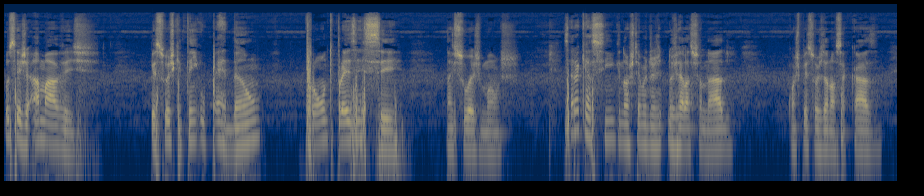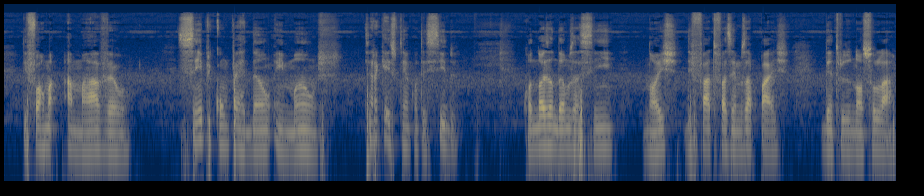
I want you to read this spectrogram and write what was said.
ou seja, amáveis Pessoas que têm o perdão pronto para exercer nas suas mãos. Será que é assim que nós temos nos relacionado com as pessoas da nossa casa? De forma amável, sempre com perdão em mãos? Será que isso tem acontecido? Quando nós andamos assim, nós de fato fazemos a paz dentro do nosso lar.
